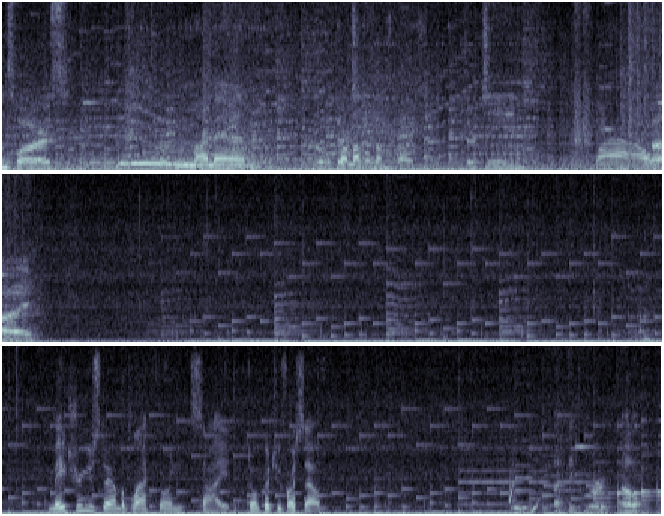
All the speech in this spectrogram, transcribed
Dunsparce. My man. What 13. level Dunsparce? 13. Wow. Bye. Make sure you stay on the Blackthorn side. Don't go too far south. I think we're. Oh.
